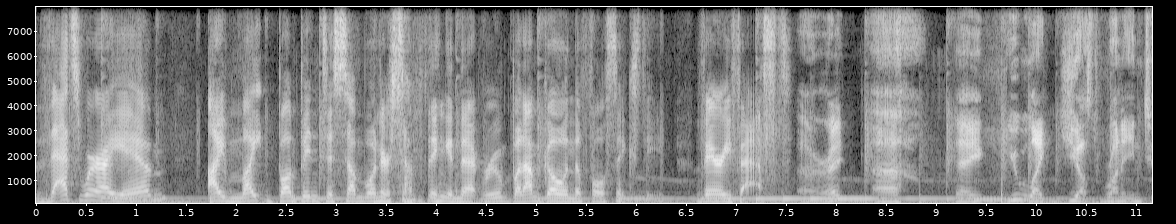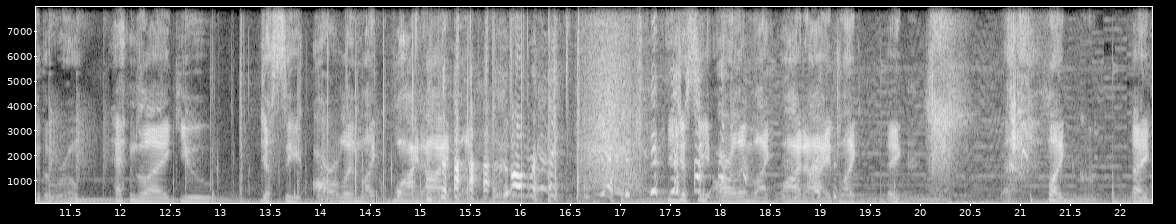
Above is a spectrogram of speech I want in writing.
that's where I am. I might bump into someone or something in that room, but I'm going the full 60. Very fast. All right. Uh, hey, you like just run into the room and like you just see Arlen like wide-eyed, like All right. Yeah. you just see Arlen like wide-eyed, like like like like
